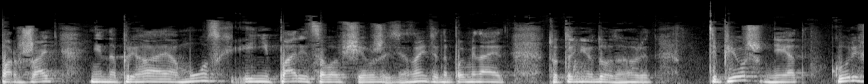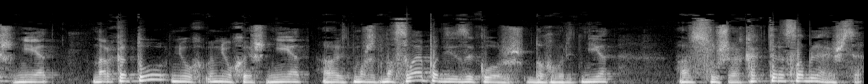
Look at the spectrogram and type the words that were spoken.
поржать, не напрягая мозг и не париться вообще в жизни. Знаете, напоминает тот анекдот, он говорит, ты пьешь? Нет. Куришь? Нет. Наркоту нюх, нюхаешь? Нет. Говорит, может, на свай под язык ложишь? Да, говорит, нет. А слушай, а как ты расслабляешься?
